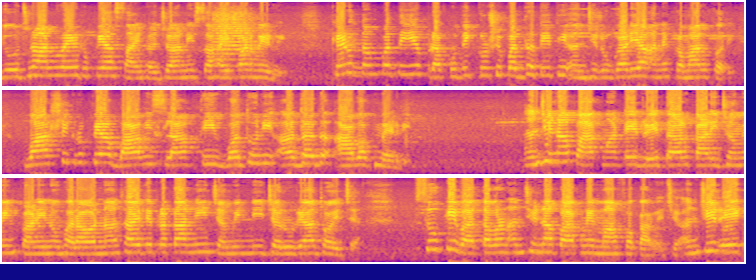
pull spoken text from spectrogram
યોજના અન્વયે રૂપિયા સાઠ હજારની સહાય પણ મેળવી. ખેડૂત દંપતીએ પ્રાકૃતિક કૃષિ પદ્ધતિથી અંજીર ઉગાડ્યા અને કમાલ કરી. વાર્ષિક રૂપિયા બાવીસ લાખથી વધુની અધધ આવક મેળવી. અંજીના પાક માટે રેતાળ, કાળી જમીન, પાણીનો ભરાવો ન થાય તે પ્રકારની જમીનની જરૂરિયાત હોય છે. સૂકી વાતાવરણ અંજીરના પાકને માફક આવે છે. અંજીર એક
